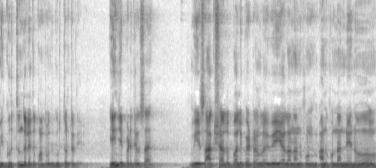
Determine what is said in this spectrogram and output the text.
మీకు గుర్తుందో లేదో కొంతమంది గుర్తుంటుంది. ఏం చెప్పాడు తెలుసా? మీ సాక్ష్యాలు బలిపీఠంలో వేయాలని అనుకు అనుకున్నాను నేను.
